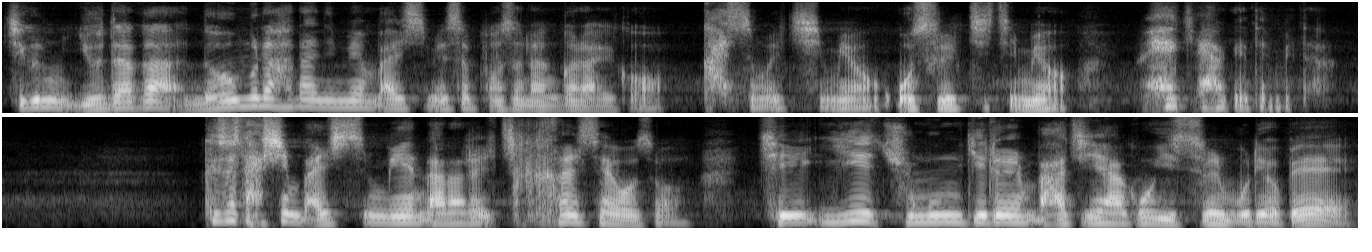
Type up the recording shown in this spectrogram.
지금 유다가 너무나 하나님의 말씀에서 벗어난 걸 알고 가슴을 치며 옷을 찢으며 회개하게 됩니다. 그래서 다시 말씀 위에 나라를 잘 세워서 제2의 중흥기를 맞이하고 있을 무렵에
